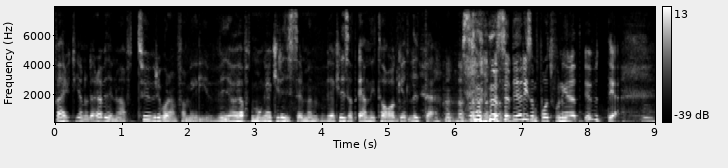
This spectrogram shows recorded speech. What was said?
Verkligen och där har vi nu haft tur i våran familj. Vi har ju haft många kriser men vi har krisat en i taget lite. Mm. Så, så, vi har liksom portionerat ut det. Mm.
